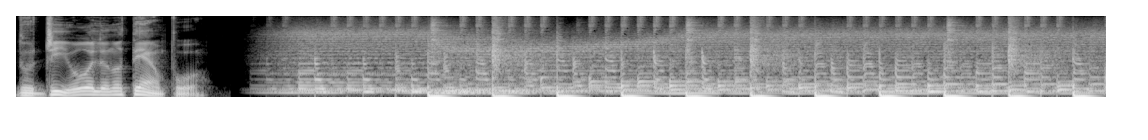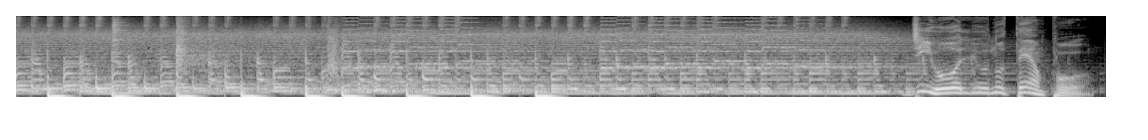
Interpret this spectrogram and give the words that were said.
do De Olho no Tempo. De Olho no Tempo.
